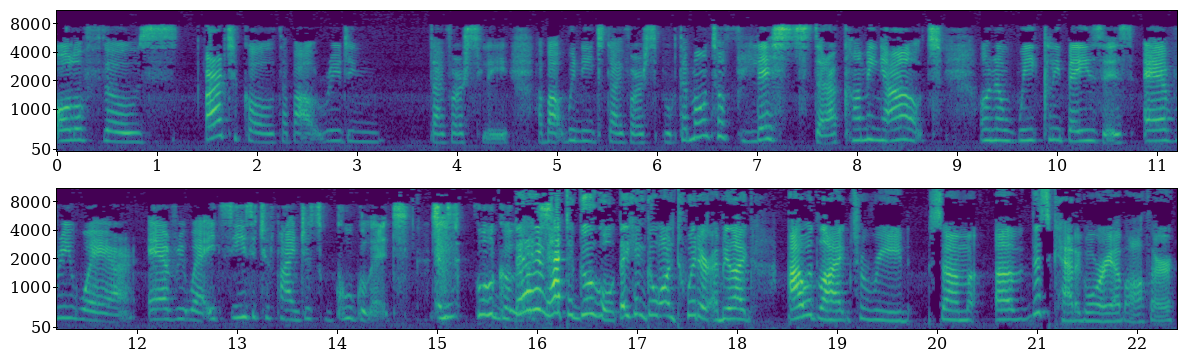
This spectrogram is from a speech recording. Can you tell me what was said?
all of those articles about reading diversely, about we need diverse book. The amount of lists that are coming out on a weekly basis everywhere, everywhere. It's easy to find. Just Google it. Just Google they it. They don't even have to Google. They can go on Twitter and be like, I would like to read some of this category of author.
